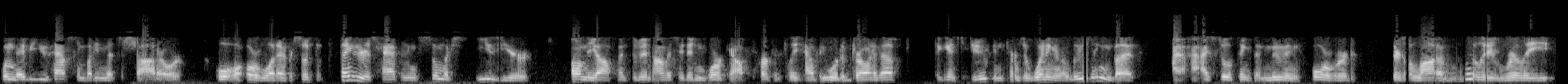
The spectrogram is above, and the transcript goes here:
when maybe you have somebody miss a shot or, or, or whatever. So the things are just happening so much easier on the offensive end. Obviously, it didn't work out perfectly how we would have drawn it up against Duke in terms of winning or losing, but I, I still think that moving forward, there's a lot of really, really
